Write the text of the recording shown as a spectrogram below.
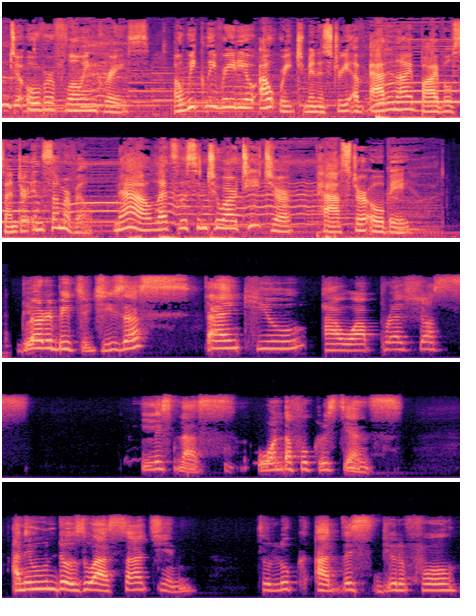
Welcome to Overflowing Grace, a weekly radio outreach ministry of Adonai Bible Center in Somerville. Now let's listen to our teacher, Pastor Obi. Glory be to Jesus. Thank you, our precious listeners, wonderful Christians, and even those who are searching to look at this beautiful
